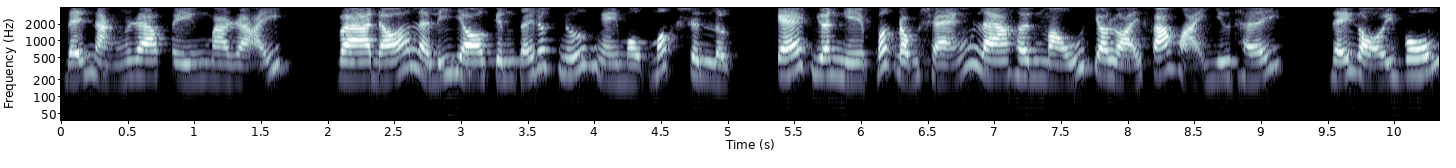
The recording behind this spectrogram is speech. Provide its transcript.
để nặng ra tiền mà rải. Và đó là lý do kinh tế đất nước ngày một mất sinh lực. Các doanh nghiệp bất động sản là hình mẫu cho loại phá hoại như thế. Để gọi vốn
